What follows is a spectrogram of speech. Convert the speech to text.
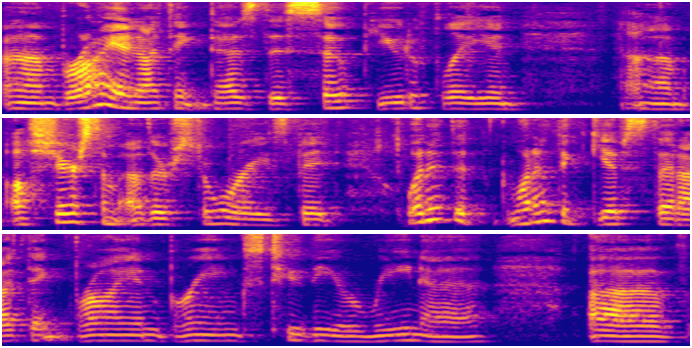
Um, Bryan, I think, does this so beautifully, and um, I'll share some other stories. But one of the one of the gifts that I think Bryan brings to the arena of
